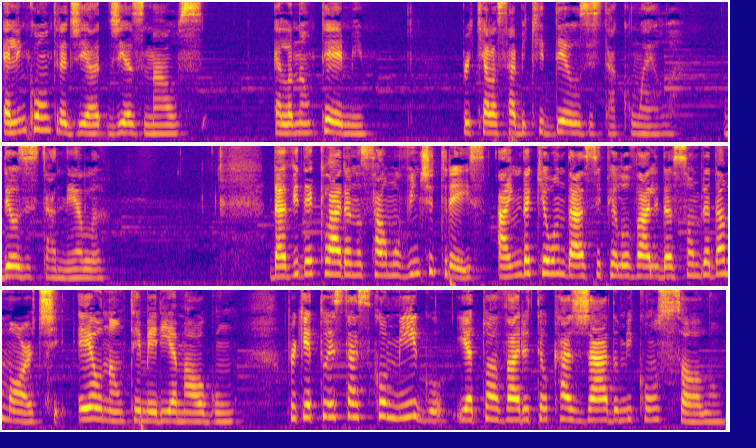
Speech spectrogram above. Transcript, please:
ela encontra dia, dias maus, ela não teme, porque ela sabe que Deus está com ela, Deus está nela. Davi declara no Salmo 23: Ainda que eu andasse pelo vale da sombra da morte, eu não temeria mal algum, porque tu estás comigo e a tua vara e o teu cajado me consolam.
